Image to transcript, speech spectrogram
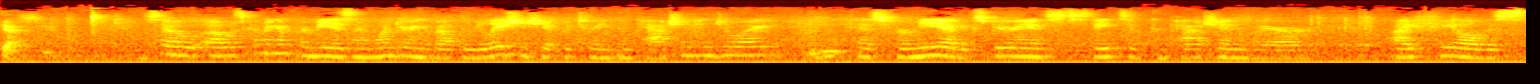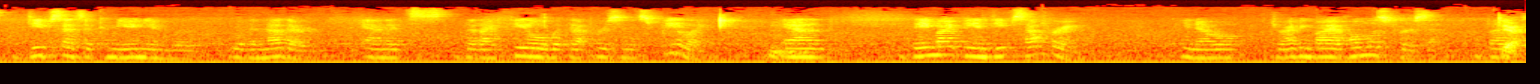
yes. So uh, what's coming up for me is I'm wondering about the relationship between compassion and joy. Because for me, I've experienced states of compassion where I feel this deep sense of communion with, with another, and it's that I feel what that person is feeling. Mhm. And they might be in deep suffering, you know, driving by a homeless person. But Yes.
